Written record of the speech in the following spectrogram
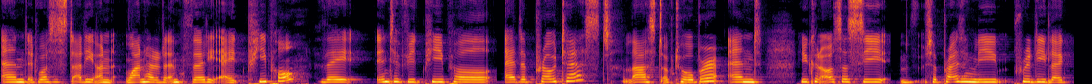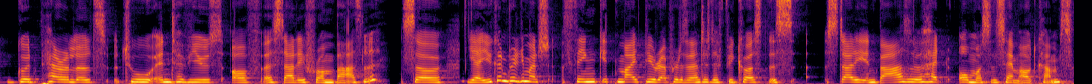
and it was a study on 138 people. They interviewed people at a protest last October, and you can also see surprisingly pretty like good parallels to interviews of a study from Basel. So yeah, you can pretty much think it might be representative because this study in Basel had almost the same outcomes.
